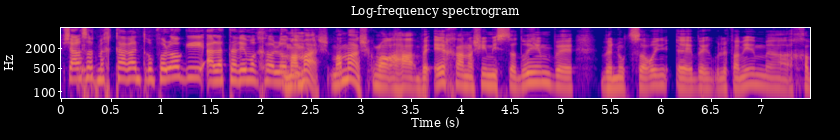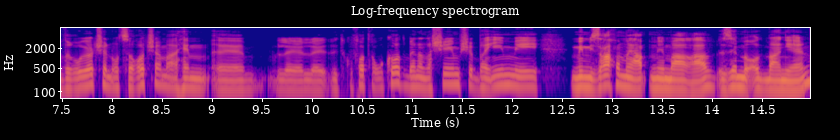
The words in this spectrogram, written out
אפשר לעשות מחקר אנתרופולוגי על אתרים ארכיאולוגיים. ממש. ממש, ממש, כלומר, ואיך האנשים מסתדרים ו, ונוצרים, אה, ולפעמים החברויות שנוצרות שם הן אה, לתקופות ארוכות בין אנשים שבאים ממזרח וממערב, זה מאוד מעניין.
